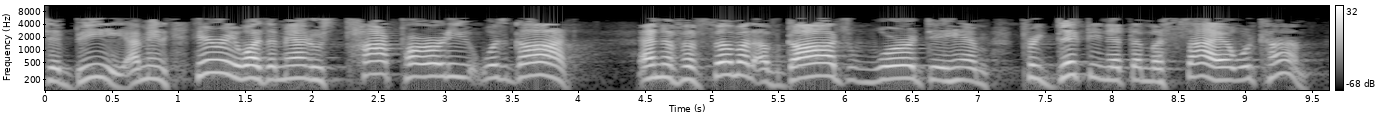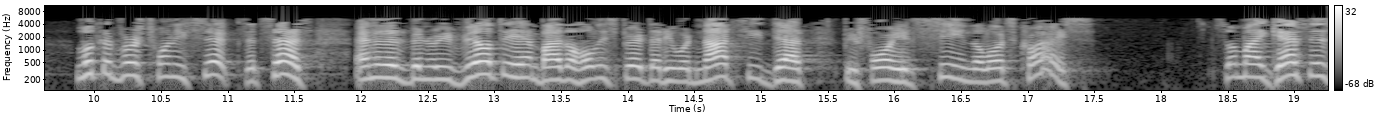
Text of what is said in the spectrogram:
to be. I mean, here he was a man whose top priority was God and the fulfillment of God's word to him, predicting that the Messiah would come. Look at verse 26. It says, And it has been revealed to him by the Holy Spirit that he would not see death before he had seen the Lord's Christ. So my guess is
